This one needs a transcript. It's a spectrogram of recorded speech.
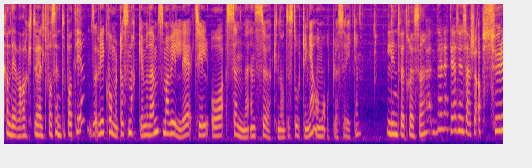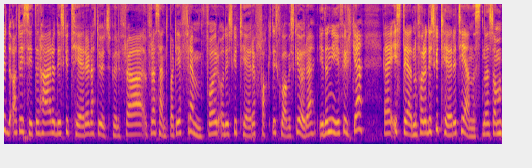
Kan det være aktuelt for Senterpartiet? Vi kommer til å snakke med dem som er villige til å sende en søknad til Stortinget om å oppløse Viken. Lindtvedt Røse? Det er dette jeg syns er så absurd, at vi sitter her og diskuterer dette utspillet fra, fra, Senterpartiet fremfor å diskutere faktisk hva vi skal gjøre i det nye fylket. Eh, Istedenfor å diskutere tjenestene som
